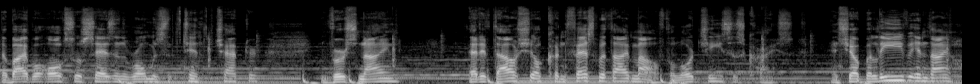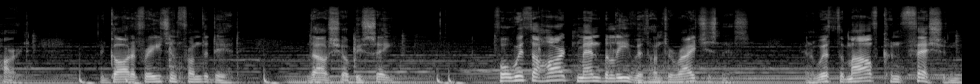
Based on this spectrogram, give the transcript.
The Bible also says in Romans the 10th chapter, verse 9, that if thou shalt confess with thy mouth the Lord Jesus Christ, and shalt believe in thy heart that God hath raised him from the dead, thou shalt be saved. For with the heart man believeth unto righteousness, and with the mouth confession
